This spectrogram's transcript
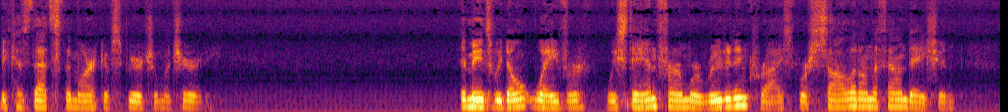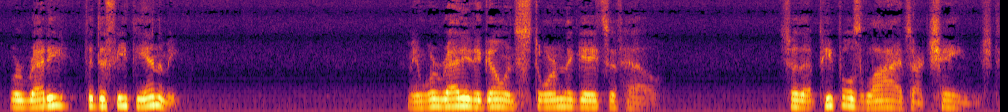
Because that's the mark of spiritual maturity. It means we don't waver. We stand firm. We're rooted in Christ. We're solid on the foundation. We're ready to defeat the enemy. I mean, we're ready to go and storm the gates of hell so that people's lives are changed.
